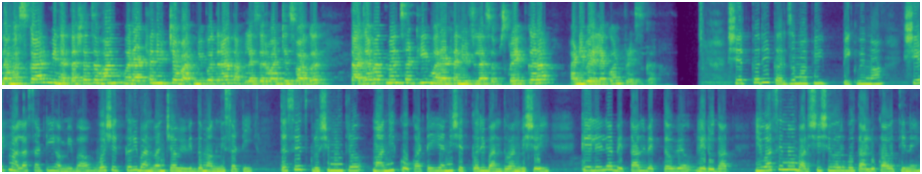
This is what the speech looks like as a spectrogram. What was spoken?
नमस्कार मी नताशा चव्हाण मराठा न्यूजच्या बातमीपत्रात आपल्या सर्वांचे स्वागत. ताज्या बातम्यांसाठी मराठा न्यूजला सबस्क्राईब करा आणि बेल आयकॉन प्रेस करा. शेतकरी कर्जमाफी पीक विमा शेतमालासाठी हमीभाव व शेतकरी बांधवांच्या विविध मागणीसाठी तसेच कृषीमंत्र मानिक कोकाटे यांनी शेतकरी बांधवांविषयी केलेल्या बेताल वक्तव्य विरोधात युवासेना बार्शी शहर व तालुका वतीने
